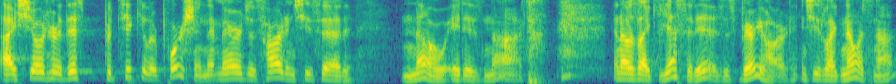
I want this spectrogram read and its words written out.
I showed her this particular portion that marriage is hard, and she said, No, it is not. And I was like, Yes, it is. It's very hard. And she's like, No, it's not.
